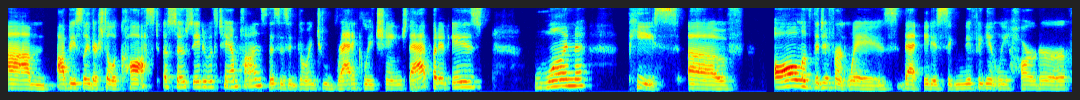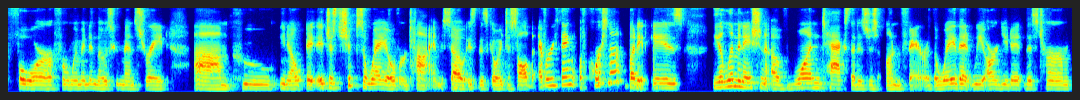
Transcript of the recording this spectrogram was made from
um, obviously, there's still a cost associated with tampons. This isn't going to radically change that, but it is one piece of all of the different ways that it is significantly harder for for women and those who menstruate um, who you know it, it just chips away over time. So is this going to solve everything? Of course not but it is the elimination of one tax that is just unfair. The way that we argued it this term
